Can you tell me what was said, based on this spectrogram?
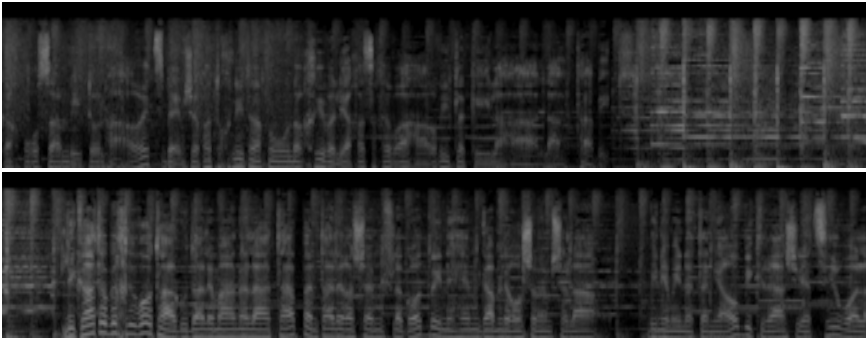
כך פורסם בעיתון הארץ. בהמשך התוכנית אנחנו נרחיב על יחס החברה הערבית לקהילה הלהט"בית. לקראת הבחירות, האגודה למען הלהט"ב פנתה לראשי המפלגות, ביניהם גם לראש הממשלה בנימין נתניהו, בקריאה שיצהירו על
